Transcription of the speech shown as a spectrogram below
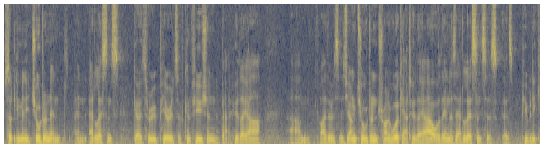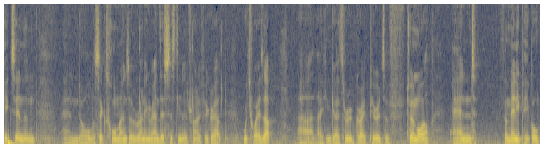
certainly many children and, and adolescents go through periods of confusion about who they are, um, either as, as, young children trying to work out who they are, or then as adolescents as, as puberty kicks in and, and all the sex hormones are running around their system, they're trying to figure out which way is up. Uh, they can go through great periods of turmoil, and for many people,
